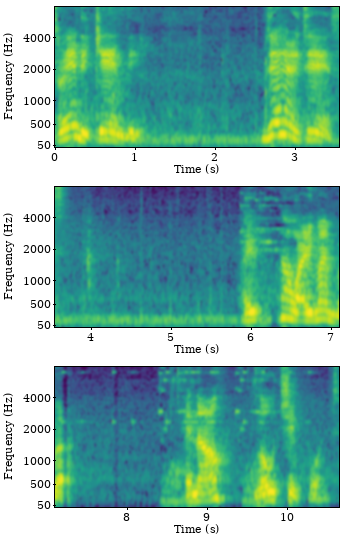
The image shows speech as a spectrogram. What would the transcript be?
Trendy candy. There it is. I, now I remember. And now, low checkpoint.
